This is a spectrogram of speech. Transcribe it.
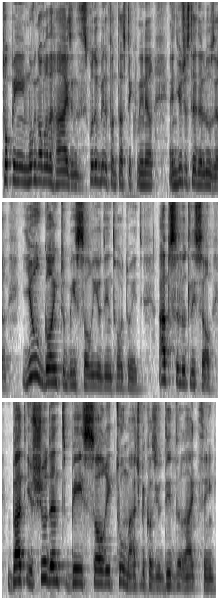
topping, moving over the highs, and this could have been a fantastic winner, and you just had a loser, you're going to be sorry you didn't hold to it. Absolutely so. But you shouldn't be sorry too much because you did the right thing.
